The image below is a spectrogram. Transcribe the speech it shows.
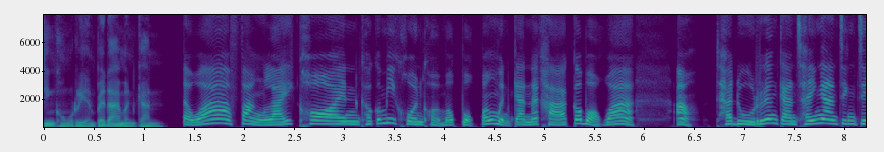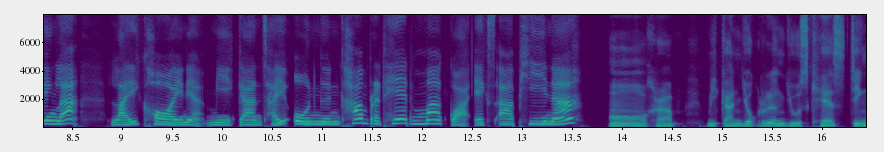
ริง ๆ ของเหรียญไปได้เหมือนกัน แต่ว่าฝั่ง Litecoin เขาก็มีคนขอมาปกป้องเหมือนกันนะคะ ก็บอกว่าอ้าว ถ้าดูเรื่องการใช้งานจริง ๆ ละ Litecoin เนี่ยมีการใช้โอนเงินข้ามประเทศมากกว่า XRP นะอ๋อครับ มีการยกเรื่อง use case จริง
